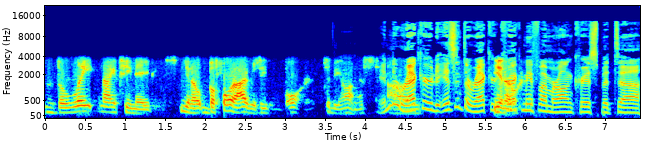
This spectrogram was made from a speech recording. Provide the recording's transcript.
the late 1980s. You know, before I was even born, to be honest. In the um, record, isn't the record? Correct know, me if I'm wrong, Chris, but uh,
